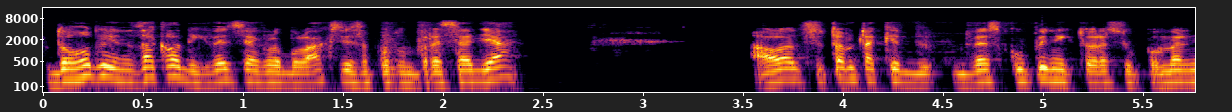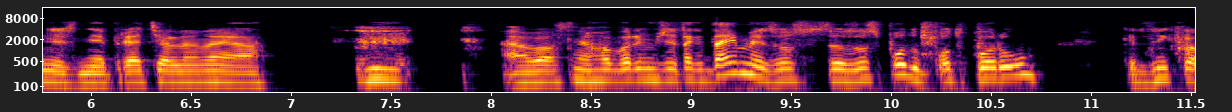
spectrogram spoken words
dohodli na základných veciach, lebo ľahšie sa potom presadia. Ale sú tam také dve skupiny, ktoré sú pomerne znepriateľné a, a vlastne hovorím, že tak dajme zo, zo spodu podporu, keď vznikla,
